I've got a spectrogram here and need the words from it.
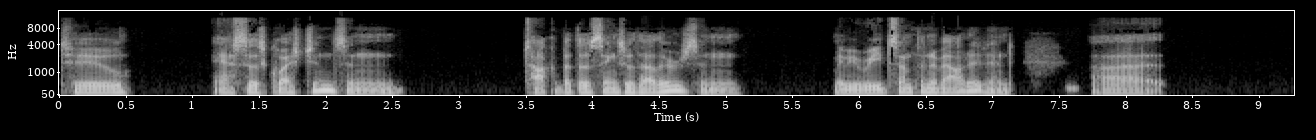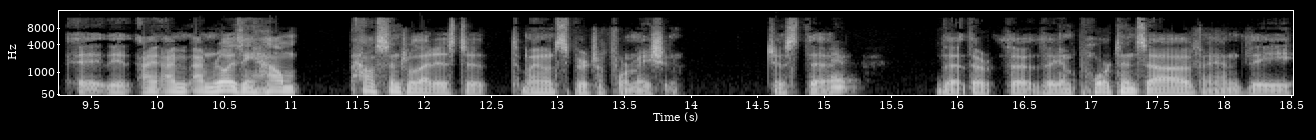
to ask those questions and talk about those things with others and maybe read something about it. And uh, it, it, I, I'm I'm realizing how how central that is to to my own spiritual formation. Just the the, the the the importance of and the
